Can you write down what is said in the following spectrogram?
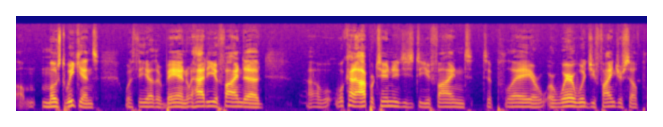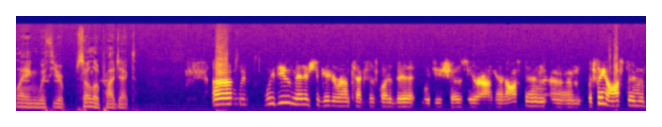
um, most weekends with the other band. How do you find uh, uh, what kind of opportunities do you find to play, or or where would you find yourself playing with your solo project? Um, we, we do manage to gig around Texas quite a bit. We do shows here around here in Austin. Um, between Austin,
